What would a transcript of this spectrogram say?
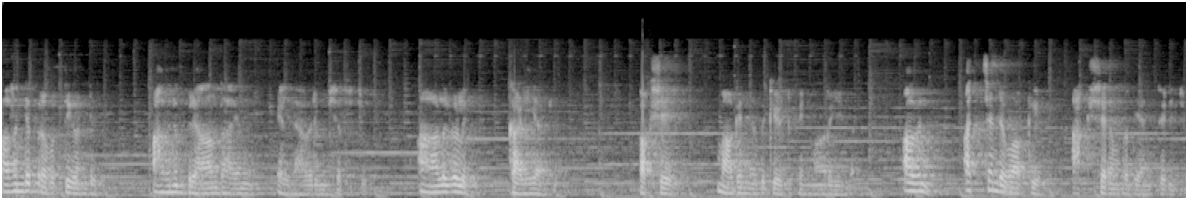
അവന്റെ പ്രവൃത്തി കണ്ട് അവന് ഭ്രാന്തായെന്ന് എല്ലാവരും വിശ്വസിച്ചു. ആളുകൾ കളിയാക്കി. പക്ഷേ മകൻ അത് കേട്ട് പിന്മാറിയില്ല. അവൻ അച്ഛന്റെ വാക്ക് അക്ഷരം പ്രതി അനുസരിച്ചു.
